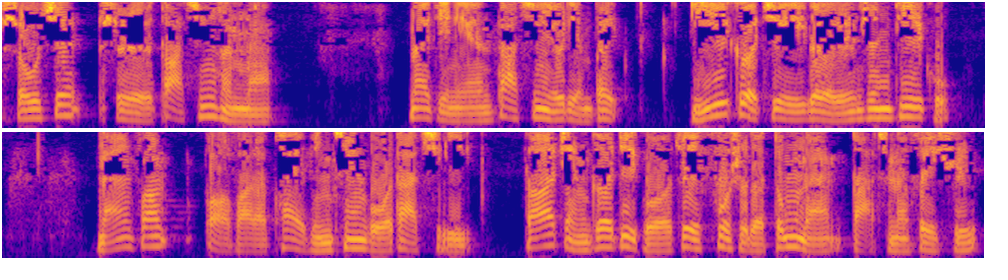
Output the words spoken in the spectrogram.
首先是大清很忙，那几年大清有点背。一个接一个的人生低谷，南方爆发了太平天国大起义，把整个帝国最富庶的东南打成了废墟。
